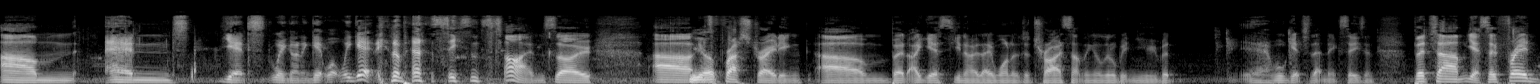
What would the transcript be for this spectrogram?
Um, and yet we're going to get what we get in about a season's time. So, uh, Yep. it's frustrating. Um, but I guess, you know, they wanted to try something a little bit new, but yeah, we'll get to that next season. But, um, yeah, so Fred,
